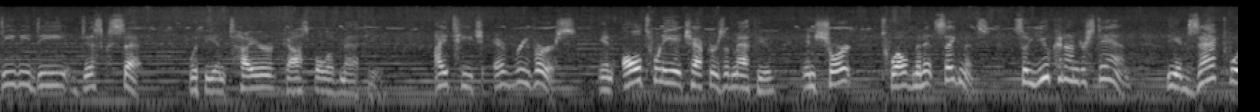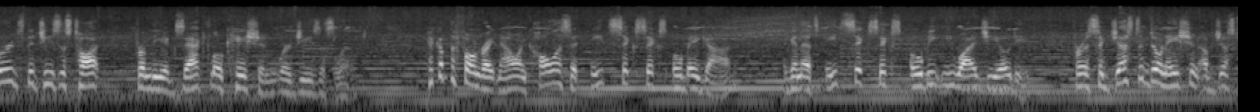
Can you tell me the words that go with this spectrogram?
DVD disc set with the entire Gospel of Matthew. I teach every verse in all 28 chapters of Matthew in short 12 minute segments so you can understand the exact words that Jesus taught from the exact location where Jesus lived. Pick up the phone right now and call us at 866 Obey God. Again, that's 866 O B E Y G O D. For a suggested donation of just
